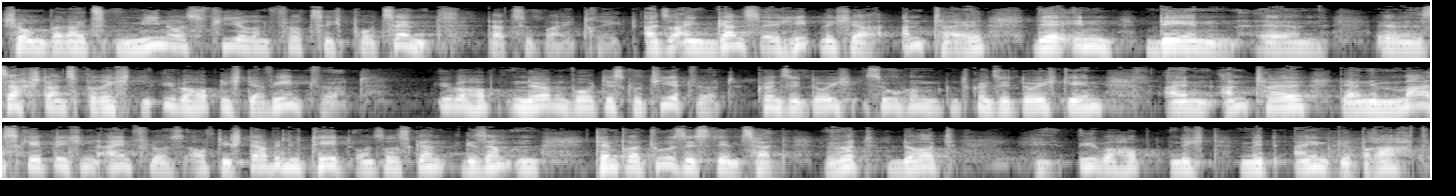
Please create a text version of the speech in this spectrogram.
schon bereits minus 44 Prozent dazu beiträgt. Also ein ganz erheblicher Anteil, der in den äh, äh, Sachstandsberichten überhaupt nicht erwähnt wird überhaupt nirgendwo diskutiert wird. Können Sie durchsuchen, können Sie durchgehen, einen Anteil, der einen maßgeblichen Einfluss auf die Stabilität unseres gesamten Temperatursystems hat, wird dort überhaupt nicht mit eingebracht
